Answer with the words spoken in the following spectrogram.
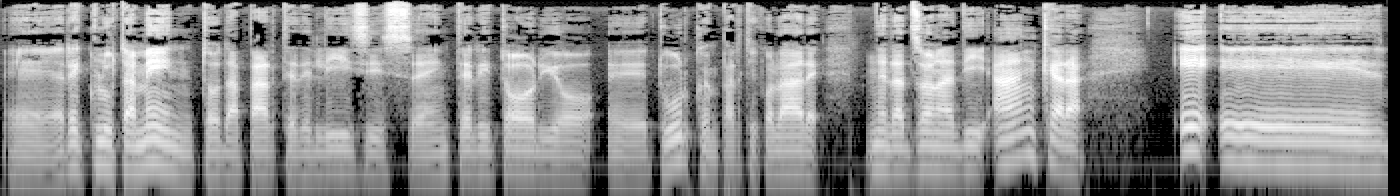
eh, reclutamento da parte dell'ISIS in territorio eh, turco, in particolare nella zona di Ankara e, e,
